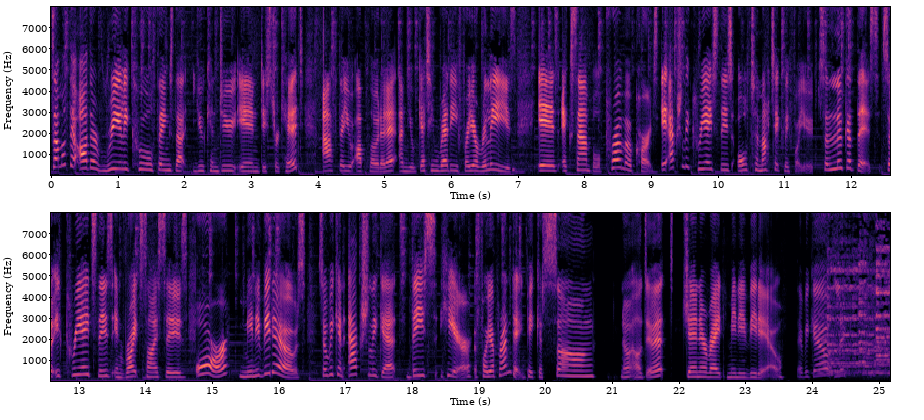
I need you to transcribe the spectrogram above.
Some of the other really cool things that you can do in DistroKid after you uploaded it and you're getting ready for your release is example promo cards. It actually creates these automatically for you. So look at this. So it creates these in right sizes or mini videos. So we can actually get these here for your branding. Pick a song. No, I'll do it. Generate mini video. There we go. Look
